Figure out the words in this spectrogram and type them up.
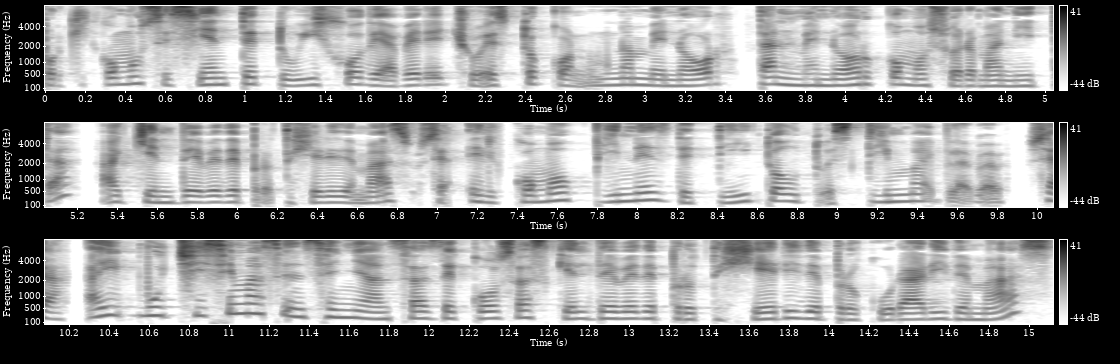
porque cómo se siente tu hijo de haber hecho esto con una menor, tan menor como su hermanita, a quien debe de proteger y demás, o sea, el cómo opines de ti, tu autoestima y bla, bla, bla. O sea, hay muchísimas enseñanzas de cosas que él debe de proteger y de procurar y demás,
